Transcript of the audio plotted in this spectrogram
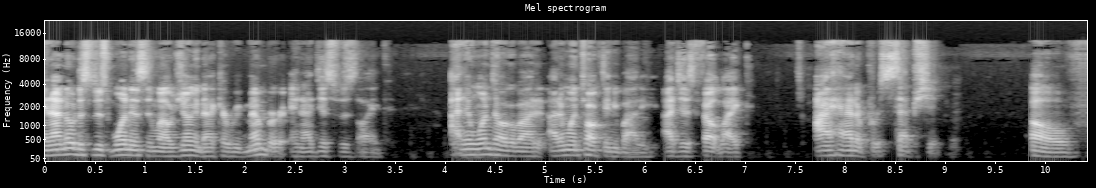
and I know this is just one instance when I was younger that I can remember, and I just was like, I didn't want to talk about it. I didn't want to talk to anybody. I just felt like I had a perception of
